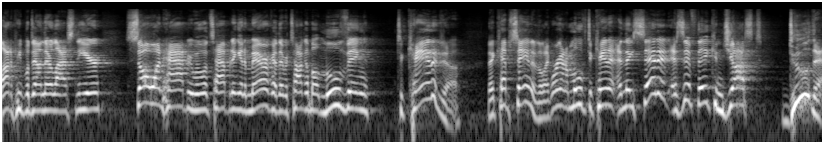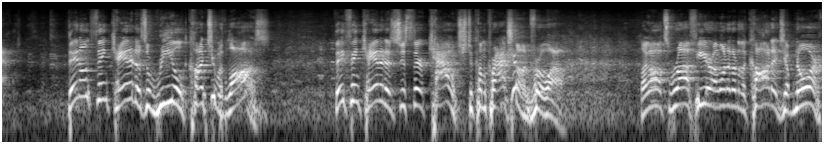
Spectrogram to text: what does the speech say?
A lot of people down there last year so unhappy with what's happening in America. They were talking about moving to Canada. They kept saying it. They're like, we're going to move to Canada. And they said it as if they can just do that. They don't think Canada's a real country with laws. They think Canada's just their couch to come crash on for a while. Like, oh, it's rough here. I want to go to the cottage up north.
